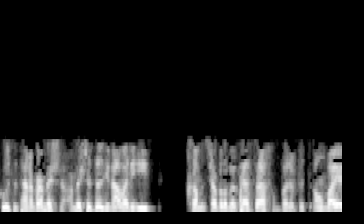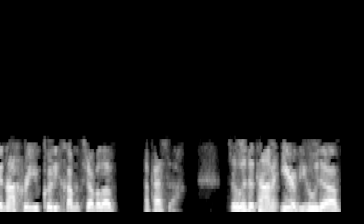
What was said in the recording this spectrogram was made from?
Who's the Tan of our Mishnah? Our Mishnah says you're not allowed to eat chametz shavalav Pesach, but if it's owned by a Nachri, you could eat chametz shavalav a Pesach. So who's the Tana? Ir Yehuda,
